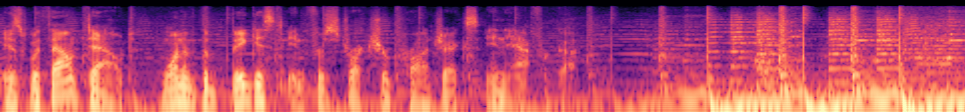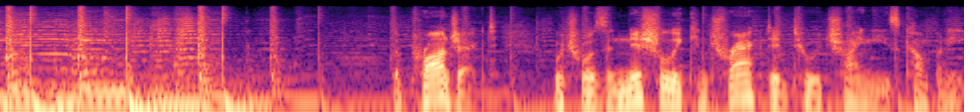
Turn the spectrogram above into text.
is without doubt one of the biggest infrastructure projects in Africa. The project, which was initially contracted to a Chinese company,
